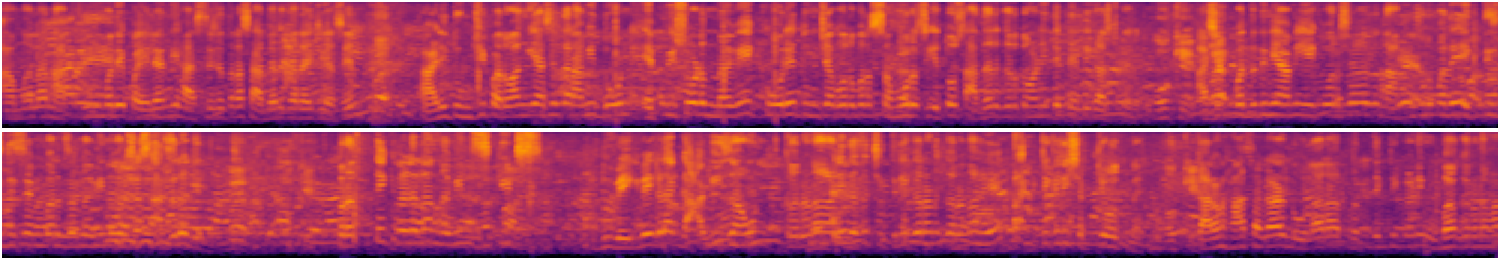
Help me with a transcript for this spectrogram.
आम्हाला नागपूरमध्ये पहिल्यांदी हास्यजत्रा सादर करायची असेल आणि तुमची परवानगी असेल तर आम्ही दोन एपिसोड नवे कोरे तुमच्याबरोबर समोरच येतो सादर करतो आणि ते टेलिकास्ट करतो. ओके. अशा पद्धतीने आम्ही एक वर्ष नागपूरमध्ये एकतीस डिसेंबरचं नवीन वर्ष साजरं केलं. प्रत्येक वेळेला नवीन स्किट्स वेगवेगळ्या गावी जाऊन करणं आणि त्याचं चित्रीकरण करणं हे प्रॅक्टिकली शक्य होत नाही. कारण हा सगळा डोलारा प्रत्येक ठिकाणी उभा करणं हा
